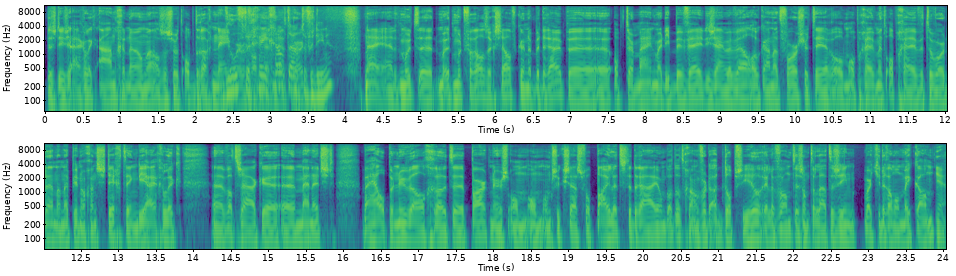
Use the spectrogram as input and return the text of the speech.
Dus die is eigenlijk aangenomen als een soort opdrachtnemer. Je hoeft er geen geld aan te verdienen. Nee, en het moet, het moet vooral zichzelf kunnen bedruipen uh, op termijn. Maar die BV die zijn we wel ook aan het voorsorteren om op een gegeven moment opgeheven te worden. En dan heb je nog een stichting die eigenlijk uh, wat zaken uh, managt. Wij helpen nu wel grote partners om, om, om succesvol pilots te draaien. Omdat het gewoon voor de adoptie heel relevant is om te laten zien wat je er allemaal mee kan. Ja.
